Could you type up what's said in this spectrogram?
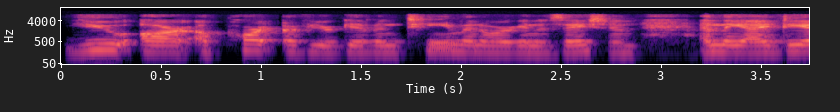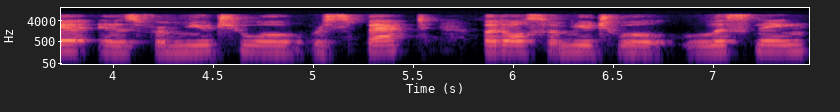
you are a part of your given team and organization. And the idea is for mutual respect, but also mutual listening,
